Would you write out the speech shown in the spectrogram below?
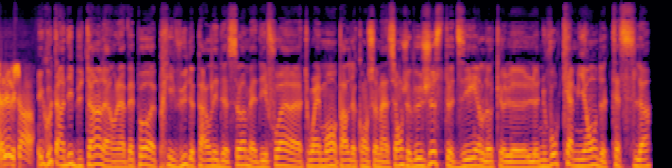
Salut Richard. Écoute, en débutant, là, on n'avait pas prévu de parler de ça, mais des fois, euh, toi et moi, on parle de consommation. Je veux juste te dire là, que le, nouveau camion de Tesla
